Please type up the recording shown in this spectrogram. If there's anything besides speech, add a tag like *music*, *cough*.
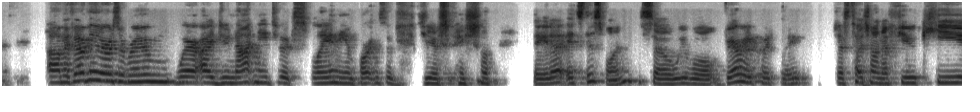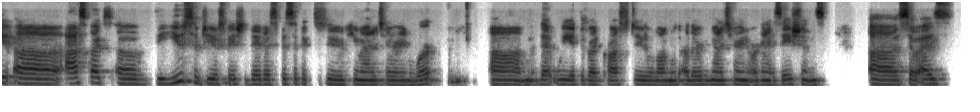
Um, if ever there is a room where I do not need to explain the importance of *laughs* geospatial data, it's this one. So we will very quickly just touch on a few key uh, aspects of the use of geospatial data specific to humanitarian work um, that we at the Red Cross do along with other humanitarian organizations. Uh, so as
